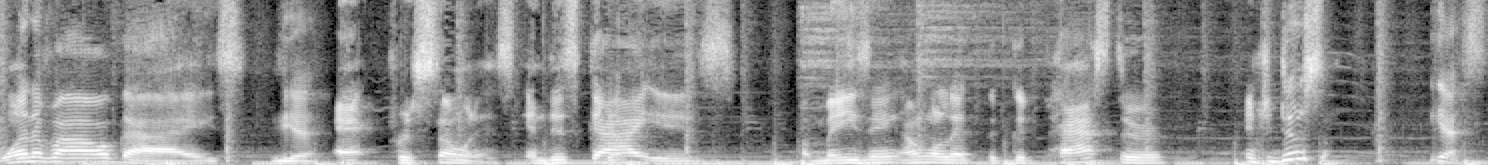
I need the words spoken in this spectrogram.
one of our guys yeah. at Presonus, and this guy is amazing. I'm going to let the good pastor introduce him. Yes.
